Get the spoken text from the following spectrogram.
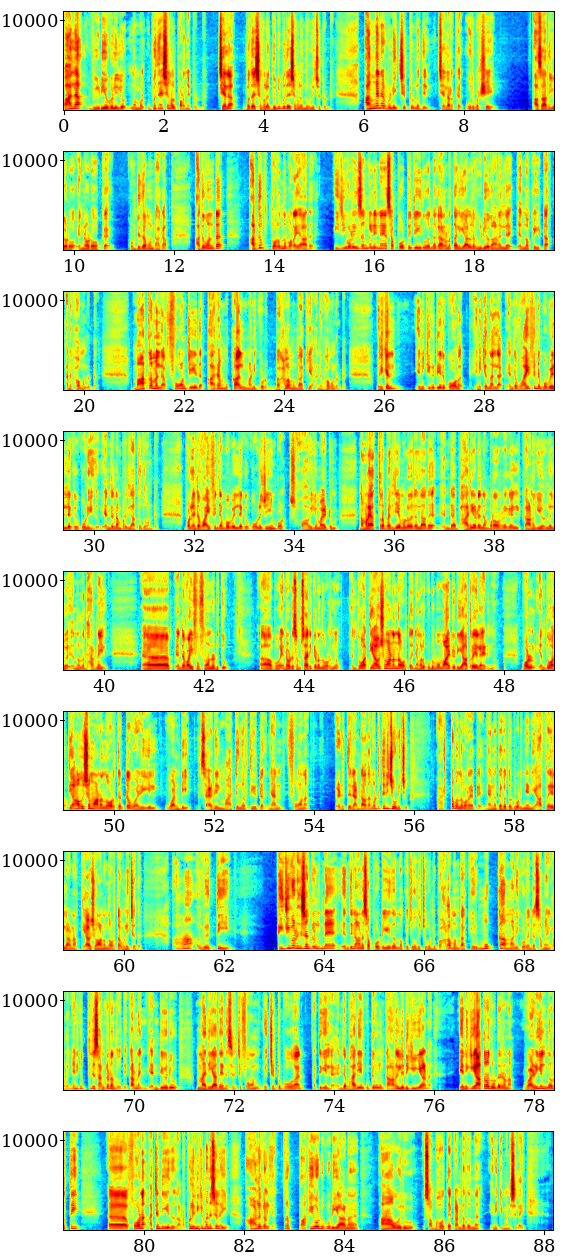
പല വീഡിയോകളിലും നമ്മൾ ഉപദേശങ്ങൾ പറഞ്ഞിട്ടുണ്ട്. ചില ഉപദേശങ്ങളെ ദുരുപദേശങ്ങൾ എന്ന് വിളിച്ചിട്ടുണ്ട്. അങ്ങനെ വിളിച്ചിട്ടുള്ളതിൽ ചിലർക്ക് ഒരുപക്ഷെ ആസാദിയോടോ എന്നോടോ ഒക്കെ കുണ്ഠിതമുണ്ടാകാം. അതുകൊണ്ട് അത് തുറന്നു പറയാതെ പി ജി വറീസങ്കിളിനെ സപ്പോർട്ട് ചെയ്തു എന്ന കാരണത്താൽ ഇയാളുടെ വീഡിയോ കാണല്ലേ എന്നൊക്കെ ഇട്ട അനുഭവങ്ങളുണ്ട്. മാത്രമല്ല ഫോൺ ചെയ്ത് അര മുക്കാൽ മണിക്കൂർ ബഹളമുണ്ടാക്കിയ അനുഭവങ്ങളുണ്ട്. ഒരിക്കൽ എനിക്ക് കിട്ടിയൊരു കോൾ എനിക്കെന്നല്ല എന്റെ വൈഫിന്റെ മൊബൈലിലേക്ക് കോൾ ചെയ്തു. എന്റെ നമ്പർ ഇല്ലാത്തതുകൊണ്ട്. അപ്പോൾ എന്റെ വൈഫിന്റെ മൊബൈലിലേക്ക് കോൾ ചെയ്യുമ്പോൾ സ്വാഭാവികമായിട്ടും നമ്മളെ അത്ര പരിചയമുള്ളവരല്ലാതെ എന്റെ ഭാര്യയുടെ നമ്പർ അവരുടെ കയ്യിൽ കാണുകയുള്ളല്ലോ എന്നുള്ള ധാരണയിൽ എന്റെ വൈഫ് ഫോൺ എടുത്തു. അപ്പോൾ എന്നോട് സംസാരിക്കണം എന്ന് പറഞ്ഞു. എന്തോ അത്യാവശ്യമാണെന്ന് ഓർത്ത് ഞങ്ങൾ കുടുംബമായിട്ടൊരു യാത്രയിലായിരുന്നു. അപ്പോൾ എന്തോ അത്യാവശ്യമാണെന്ന് ഓർത്തിട്ട് വഴിയിൽ വണ്ടി സൈഡിൽ മാറ്റി നിർത്തിയിട്ട് ഞാൻ ഫോണ് എടുത്ത് രണ്ടാമത് അങ്ങോട്ട് തിരിച്ചു വിളിച്ചു. കഷ്ടമെന്ന് പറയട്ടെ ഞാൻ അദ്ദേഹത്തോട് പറഞ്ഞു ഞാൻ യാത്രയിലാണ് അത്യാവശ്യമാണെന്ന് ഓർത്ത് വിളിച്ചത്. ആ വ്യക്തി പി ജി അങ്കിളിനെ എന്തിനാണ് സപ്പോർട്ട് ചെയ്തതെന്നൊക്കെ ചോദിച്ചുകൊണ്ട് ബഹളമുണ്ടാക്കി ഒരു മുക്കാൽ മണിക്കൂർ എന്റെ സമയം കളഞ്ഞു. എനിക്ക് ഒത്തിരി സങ്കടം തോന്നി. കാരണം എന്റെ ഒരു മര്യാദ അനുസരിച്ച് ഫോൺ വെച്ചിട്ട് പോകാൻ പറ്റുകയില്ല. എന്റെ ഭാര്യയും കുട്ടികളും കാറിലിരിക്കുകയാണ്. എനിക്ക് യാത്ര തുടരണം. വഴിയിൽ നിർത്തി ഫോൺ അറ്റൻഡ് ചെയ്തതാണ്. അപ്പോൾ എനിക്ക് മനസ്സിലായി ആളുകൾ എത്ര പകയോടുകൂടിയാണ് ആ ഒരു സംഭവത്തെ കണ്ടതെന്ന് എനിക്ക് മനസ്സിലായി.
